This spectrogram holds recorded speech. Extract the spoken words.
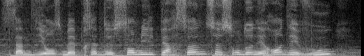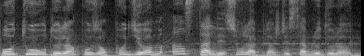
Samedi 11 mai, près de 100 000 personnes se sont donné rendez-vous autour de l'imposant podium installé sur la plage des Sables de l'Homme.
